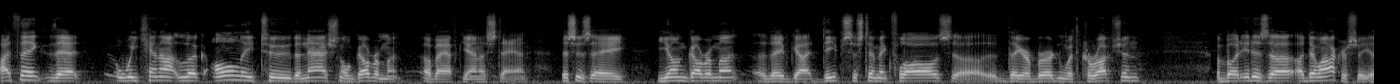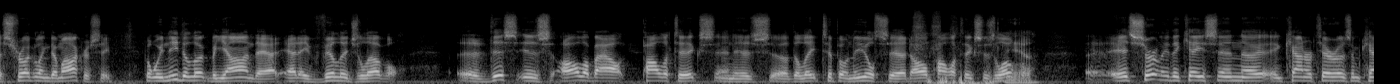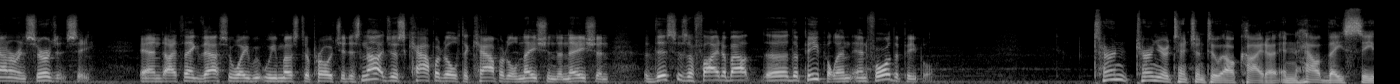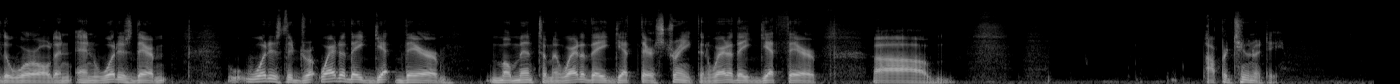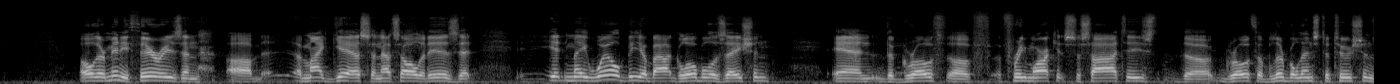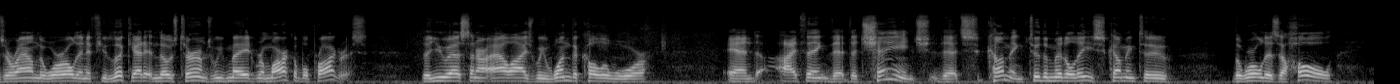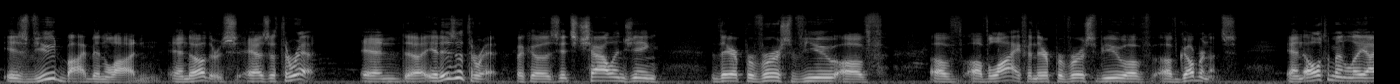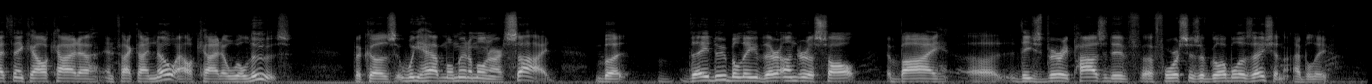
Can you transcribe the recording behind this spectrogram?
I think that we cannot look only to the national government of Afghanistan. This is a young government. They've got deep systemic flaws. Uh, they are burdened with corruption. But it is a, a, democracy, a struggling democracy. But we need to look beyond that at a village level. Uh, this is all about politics, and as uh, the late Tip O'Neill said, all politics is local. Yeah. Uh, it's certainly the case in, uh, in counterterrorism, counterinsurgency. And I think that's the way we must approach it. It's not just capital to capital, nation to nation. This is a fight about uh, the people and, and for the people. Turn, turn your attention to Al Qaeda and how they see the world and, and what is their, what is the, where do they get their momentum and where do they get their strength and where do they get their um, opportunity? Oh, there are many theories, and um, my guess, and that's all it is, that it may well be about globalization and the growth of free market societies, the growth of liberal institutions around the world. And if you look at it in those terms, we've made remarkable progress. The U.S. and our allies, we won the Cold War. And I think that the change that's coming to the Middle East, coming to the world as a whole, is viewed by bin Laden and others as a threat. And uh, it is a threat because it's challenging their perverse view of, of, of life and their perverse view of, of governance. And ultimately, I think Al Qaeda, in fact, I know Al Qaeda will lose because we have momentum on our side. But they do believe they're under assault by uh, these very positive uh, forces of globalization, I believe.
